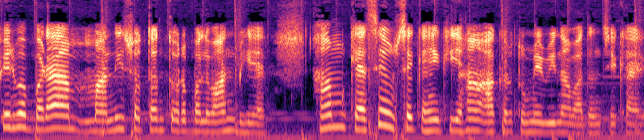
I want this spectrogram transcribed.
फिर वह बड़ा मानी, स्वतंत्र और बलवान भी है। हम कैसे उससे कहें कि यहाँ आकर तुम्हें वीणा वादन सिखाए?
